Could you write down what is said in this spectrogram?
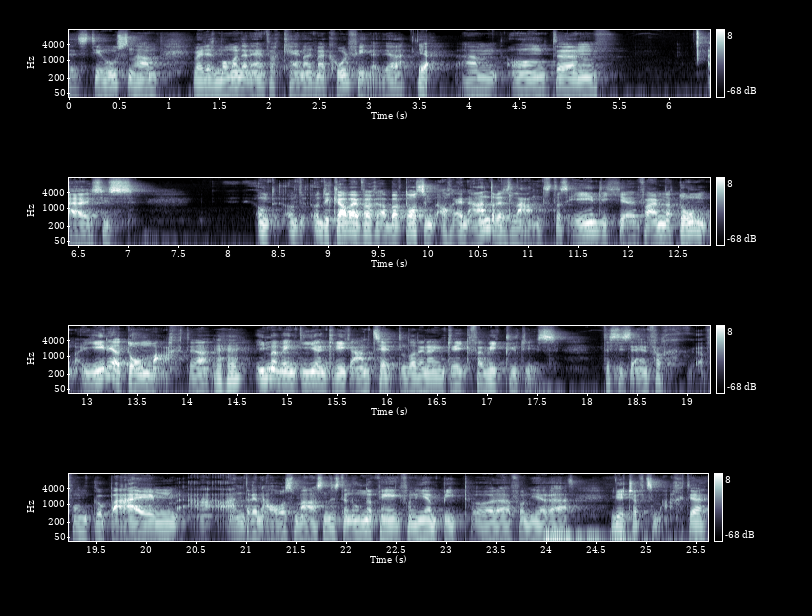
jetzt die Russen haben, weil das momentan einfach keiner mehr cool findet. Ja. ja. Ähm, und ähm, äh, es ist und, und, und ich glaube einfach, aber trotzdem auch ein anderes Land, das ähnliche, vor allem Atom, jede Atommacht, ja, mhm. immer wenn die einen Krieg anzettelt oder in einen Krieg verwickelt ist, das ist einfach von globalen anderen Ausmaßen, das ist dann unabhängig von ihrem BIP oder von ihrer Wirtschaftsmacht. Ja.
